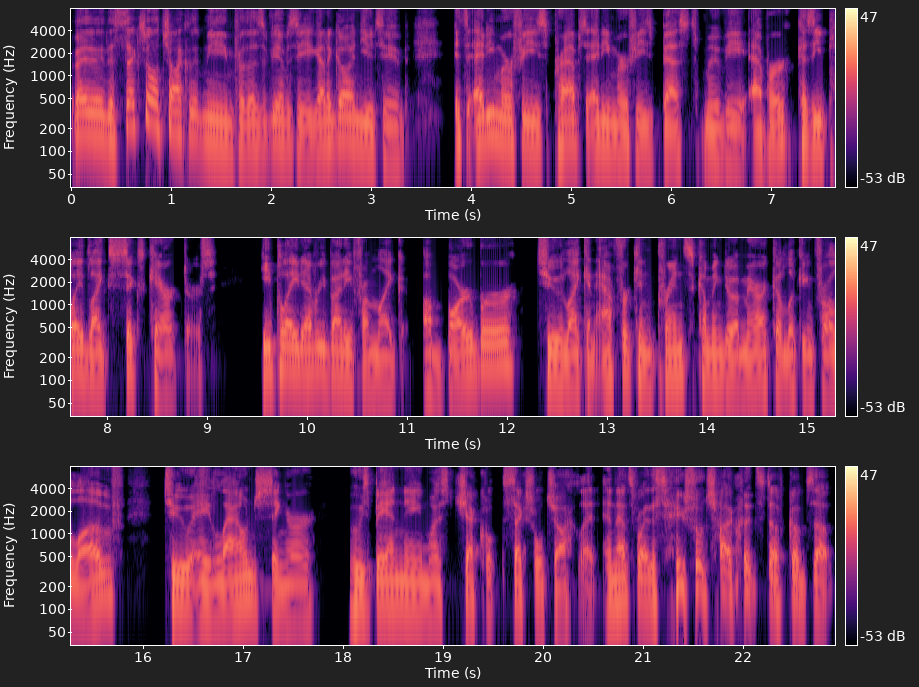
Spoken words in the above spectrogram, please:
by the way, the sexual chocolate meme, for those of you who haven't seen, you got to go on YouTube. It's Eddie Murphy's, perhaps Eddie Murphy's best movie ever, because he played like six characters. He played everybody from like a barber to like an African prince coming to America looking for love to a lounge singer whose band name was Check- Sexual Chocolate. And that's why the sexual chocolate stuff comes up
